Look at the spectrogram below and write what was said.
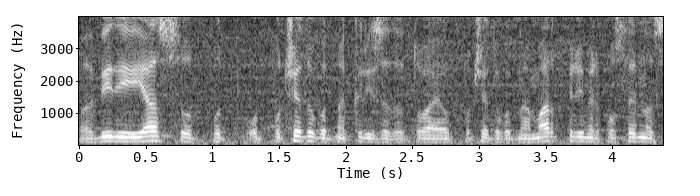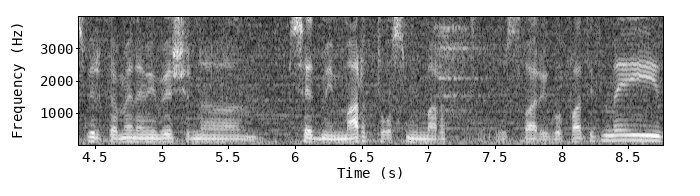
Па види, јас од, од, од почетокот на кризата, тоа е од почетокот на март, пример последна свирка мене ми беше на 7 март, 8 март уствари го фативме и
